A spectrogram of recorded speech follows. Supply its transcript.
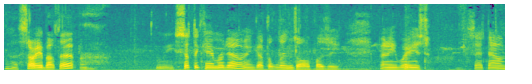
Uh, sorry about that. We set the camera down and got the lens all fuzzy. But anyways, sat down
